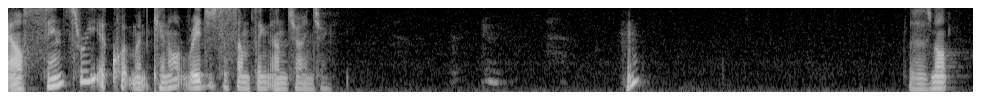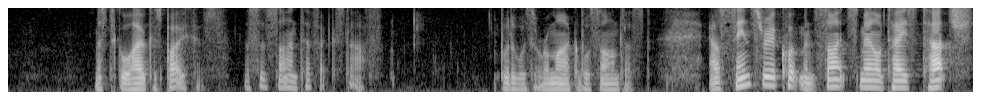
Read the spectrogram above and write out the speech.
Our sensory equipment cannot register something unchanging. Hmm? This is not mystical hocus pocus. This is scientific stuff. Buddha was a remarkable scientist. Our sensory equipment sight, smell, taste, touch.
